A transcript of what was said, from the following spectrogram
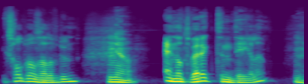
ik zal het wel zelf doen. Ja. En dat werkt ten dele. Mhm.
